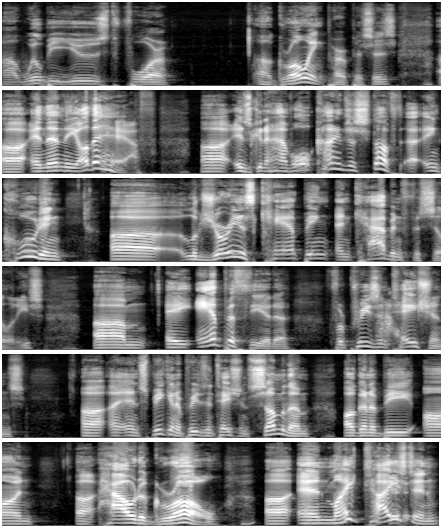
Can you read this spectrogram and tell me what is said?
will be used for growing purposes, and then the other half uh, is going to have all kinds of stuff, uh, including uh, luxurious camping and cabin facilities, um, a amphitheater for presentations. Uh, and speaking of presentations, some of them are going to be on uh, how to grow. Uh, and Mike Tyson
